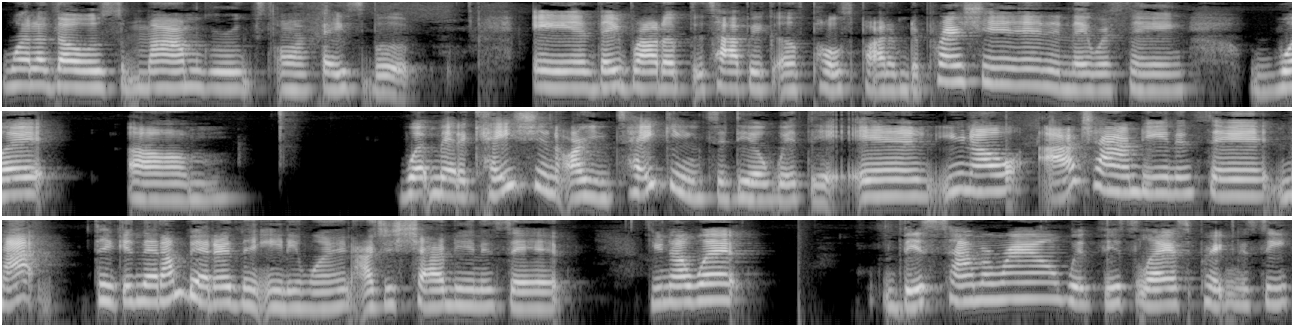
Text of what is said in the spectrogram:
one of those mom groups on Facebook. And they brought up the topic of postpartum depression and they were saying what um what medication are you taking to deal with it? And you know i chimed in and said not thinking that i'm better than anyone. I just chimed in and said you know what this time around with this last pregnancy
